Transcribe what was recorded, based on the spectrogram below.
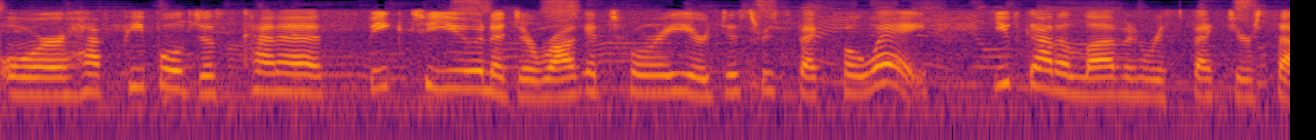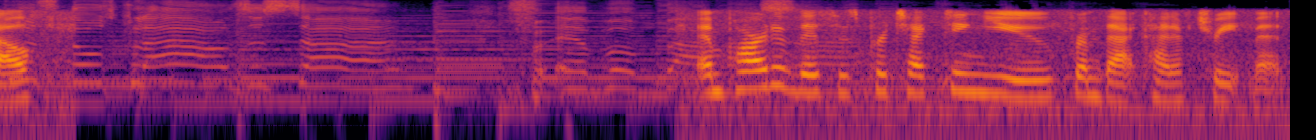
or have people just kind of speak to you in a derogatory or disrespectful way. You've got to love and respect yourself. And part of this is protecting you from that kind of treatment.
